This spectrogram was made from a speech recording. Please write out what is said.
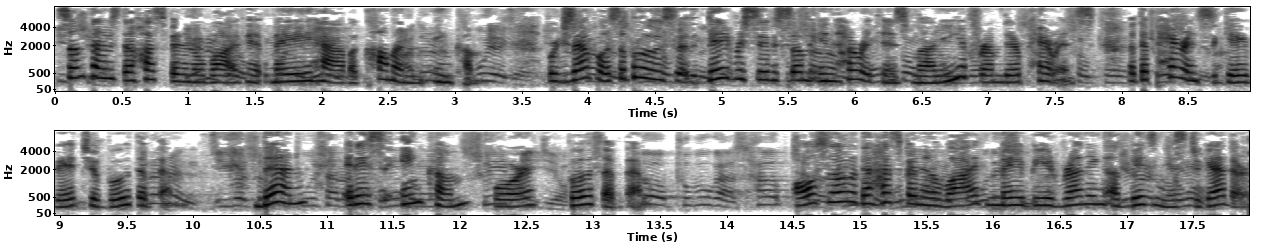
Sometimes the husband and wife may have a common income. For example, suppose they receive some inheritance money from their parents, but the parents gave it to both of them. Then it is income for both of them. Also, the husband and wife may be running a business together.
